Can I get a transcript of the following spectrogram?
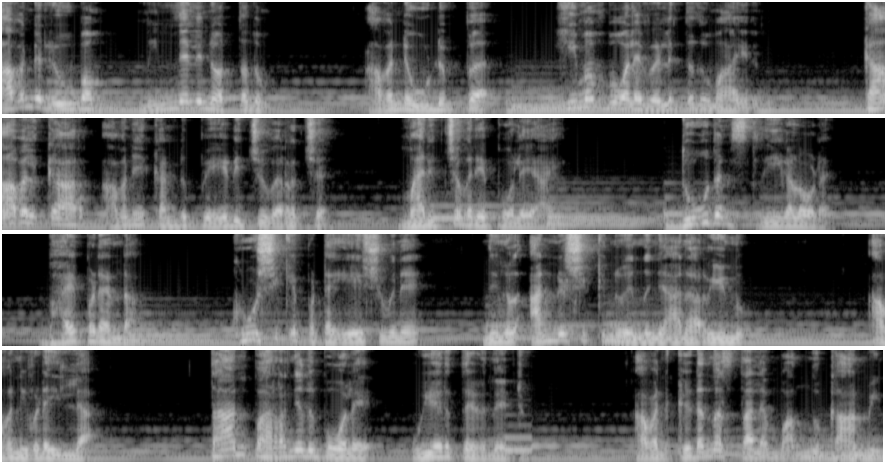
അവന്റെ രൂപം മിന്നലിനൊത്തതും അവന്റെ ഉടുപ്പ് ഹിമം പോലെ വെളുത്തതുമായിരുന്നു. കാവൽക്കാർ അവനെ കണ്ട് പേടിച്ചു വിറച്ച് മരിച്ചവരെ പോലെയായി. ദൂതൻ സ്ത്രീകളോട് ഭയപ്പെടേണ്ട. ക്രൂശിക്കപ്പെട്ട യേശുവിനെ നിങ്ങൾ അന്വേഷിക്കുന്നു എന്ന് ഞാൻ അറിയുന്നു. അവൻ ഇവിടെ ഇല്ല. താൻ പറഞ്ഞതുപോലെ ഉയർത്തെഴുന്നേറ്റു. അവൻ കിടന്ന സ്ഥലം വന്നു കാൺമീൻ.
